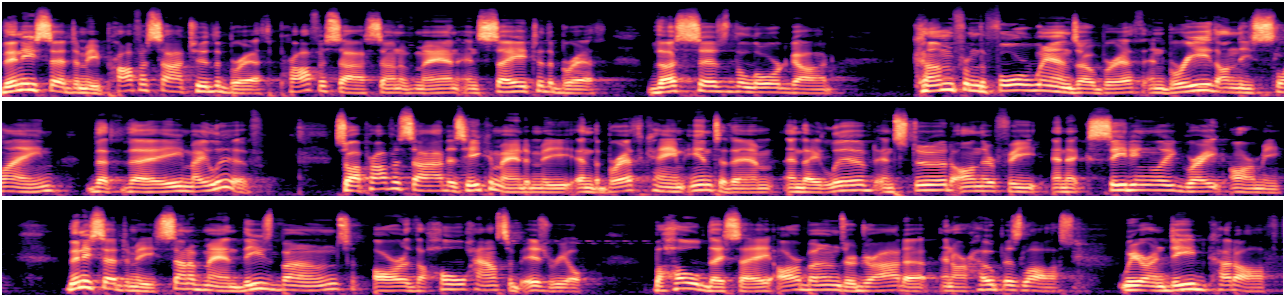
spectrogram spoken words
Then he said to me, Prophesy to the breath, prophesy, Son of Man, and say to the breath, Thus says the Lord God, Come from the four winds, O breath, and breathe on these slain, that they may live. So I prophesied as he commanded me, and the breath came into them, and they lived and stood on their feet, an exceedingly great army. Then he said to me, Son of man, these bones are the whole house of Israel. Behold, they say, Our bones are dried up, and our hope is lost. We are indeed cut off.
